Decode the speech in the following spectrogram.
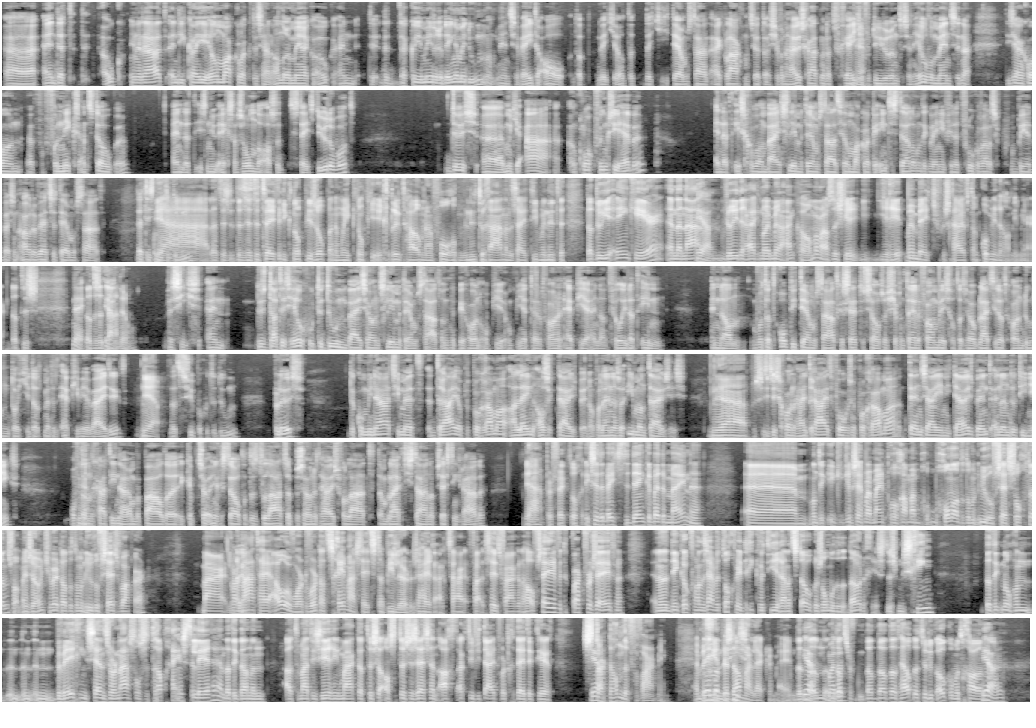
Eh, en dat ook inderdaad. En die kan je heel makkelijk. Er zijn andere merken ook. En de- de- daar kun je meerdere dingen mee doen. Want mensen weten al dat, weet je wel, dat, dat je je thermostaat eigenlijk laag moet zetten als je van huis gaat. Maar dat vergeet je voortdurend. Er zijn heel veel mensen. Nou, die zijn gewoon eh, voor, voor niks aan het stoken. En dat is nu extra zonde als het steeds duurder wordt. Dus eh, moet je A, een klokfunctie hebben. En dat is gewoon bij een slimme thermostaat veel makkelijker in te stellen. Want ik weet niet of je dat vroeger wel eens hebt geprobeerd bij zo'n ouderwetse thermostaat. Dat is niet te doen. Ja, dat is, er zitten twee van die knopjes op. En dan moet je een knopje ingedrukt houden om naar een volgend menu te gaan. En dan zijn het 10 minuten. Dat doe je één keer. En daarna Ja. wil je er eigenlijk nooit meer aankomen. Maar als dus je, je ritme een beetje verschuift, dan kom je er al niet meer. Dat is, Nee, dat is het ja, nadeel. Precies. En dus dat is heel goed te doen bij zo'n slimme thermostaat. Want dan heb je gewoon op je, op je telefoon een appje en dan vul je dat in. En dan wordt dat op die thermostaat gezet. Dus zelfs als je van telefoon wisselt en zo, blijft hij dat gewoon doen tot je dat met het appje weer wijzigt. Ja, Dat is super goed te doen. Plus de combinatie met draaien op het programma alleen als ik thuis ben. Of alleen als er iemand thuis is. ja Dus precies. het is gewoon, hij draait volgens een programma, tenzij je niet thuis bent en dan doet hij niks. Of dan gaat hij naar een bepaalde, ik heb het zo ingesteld dat als de laatste persoon het huis verlaat, dan blijft hij staan op 16 graden. Ja, perfect toch? Ik zit een beetje te denken bij de mijne. Ehm, want ik, ik, ik heb zeg maar, mijn programma begon altijd om een uur of zes 's ochtends. Want mijn zoontje werd altijd om een uur of zes wakker. Maar Oh ja. naarmate hij ouder wordt, wordt dat schema steeds stabieler. Dus hij raakt steeds vaker de half zeven, de kwart voor zeven. En dan denk ik ook van, dan zijn we toch weer drie kwartier aan het stoken zonder dat het nodig is. Dus misschien dat ik nog een, een, een bewegingssensor naast onze trap ga installeren. En dat ik dan een automatisering maak dat tussen, als er tussen zes en acht activiteit wordt gedetecteerd, start dan de verwarming. En begin er dan maar lekker mee. Dat, Ja, dan, maar dat, dat- dat, dat, dat helpt natuurlijk ook om het gewoon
